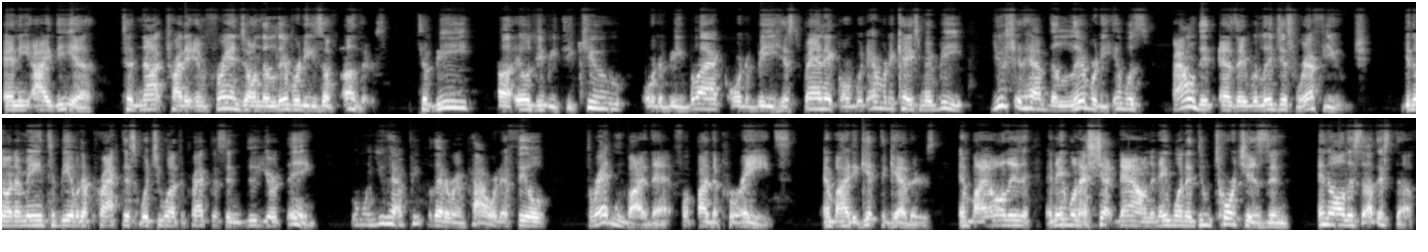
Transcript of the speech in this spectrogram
and the idea to not try to infringe on the liberties of others, to be uh, LGBTQ or to be black or to be Hispanic or whatever the case may be, you should have the liberty. It was founded as a religious refuge. You know what I mean? To be able to practice what you want to practice and do your thing. But when you have people that are in power that feel threatened by that, for, by the parades and by the get-togethers and by all this, and they want to shut down and they want to do torches and and all this other stuff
